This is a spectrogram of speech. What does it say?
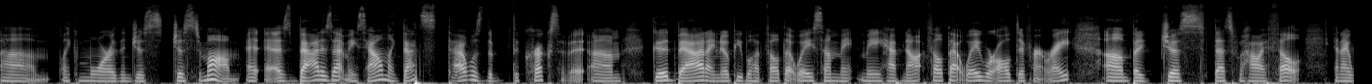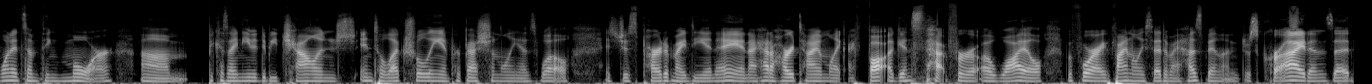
um, like more than just just a mom. As bad as that may sound, like that's that was the the crux of it. Um, good, bad. I know people have felt that way. Some may, may have not felt that way. We're all different, right? Um, but just that's how I felt, and I wanted something more. Um, because I needed to be challenged intellectually and professionally as well. It's just part of my DNA. And I had a hard time, like, I fought against that for a while before I finally said to my husband and just cried and said,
